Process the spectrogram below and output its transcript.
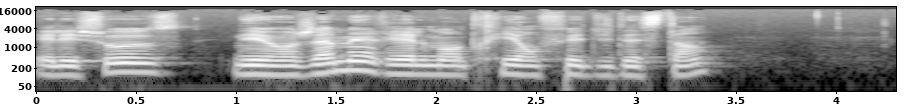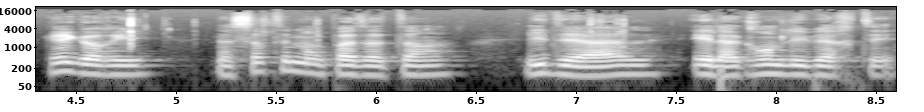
et les choses n'ayant jamais réellement triomphé du destin, Grégory n'a certainement pas atteint l'idéal et la grande liberté.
